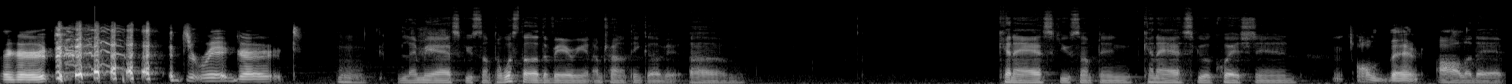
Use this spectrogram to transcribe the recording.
Triggered. Triggered. Let me ask you something. What's the other variant? I'm trying to think of it. Um Can I ask you something? Can I ask you a question? All of that. All of that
